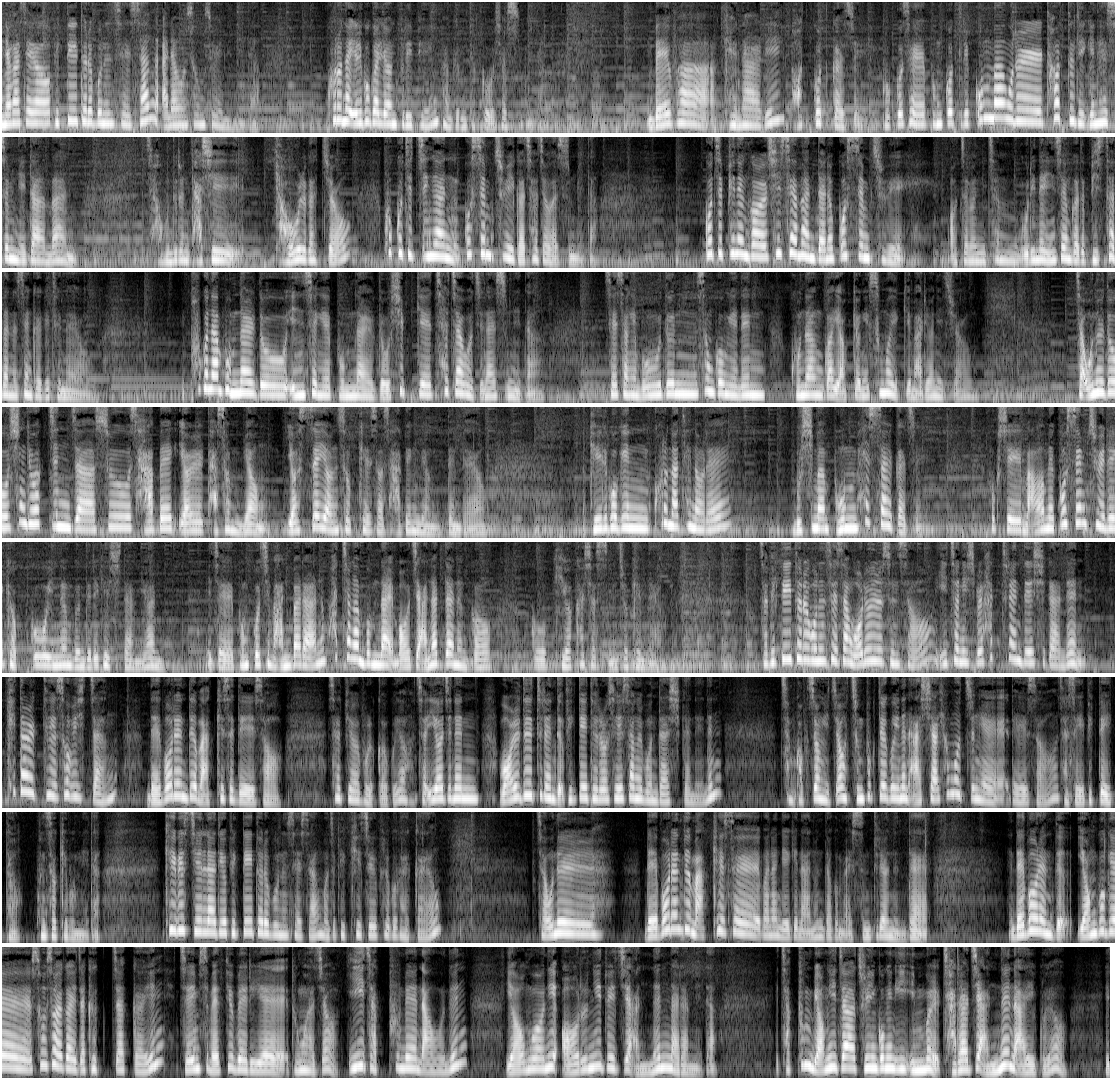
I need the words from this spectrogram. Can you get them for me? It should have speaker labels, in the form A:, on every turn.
A: 안녕하세요. 빅데이터를 보는 세상 아나운서 홍소연입니다. 코로나19 관련 브리핑 방금 듣고 오셨습니다. 매화, 개나리, 벚꽃까지 곳곳에 봄꽃들이 꽃망울을 터뜨리긴 했습니다만 자, 오늘은 다시 겨울 같죠? 코끝이 찡한 꽃샘추위가 찾아왔습니다. 꽃이 피는 걸 시샘한다는 꽃샘추위. 어쩌면 참 우리네 인생과도 비슷하다는 생각이 드네요. 포근한 봄날도 인생의 봄날도 쉽게 찾아오진 않습니다. 세상의 모든 성공에는 고난과 역경이 숨어 있기 마련이죠. 자, 오늘도 신규 확진자 수 415명, 엿새 연속해서 400명대인데요. 길고 긴 코로나 테너에 무심한 봄 햇살까지 혹시 마음의 꽃샘추위를 겪고 있는 분들이 계시다면 이제 봄꽃이 만발한 화창한 봄날 머지 않았다는 거 꼭 기억하셨으면 좋겠네요. 자, 빅데이터를 보는 세상 월요일 순서 2021 핫트렌드 시간은 키덜트 소비시장 네버랜드 마켓에 대해서 살펴볼 거고요. 자, 이어지는 world 트렌드 빅데이터로 세상을 본다 시간에는 참 걱정이죠. 증폭되고 있는 아시아 혐오증에 대해서 자세히 빅데이터 분석해 봅니다. KBS 제일 라디오 빅데이터로 보는 세상 먼저 빅퀴즈 풀고 갈까요? 자, 오늘 네버랜드 마켓에 관한 얘기 나눈다고 말씀드렸는데 네버랜드 영국의 소설가이자 극작가인 제임스 매튜 배리의 동화죠. 이 작품에 나오는 영원히 어른이 되지 않는 나라입니다. 작품명이자 주인공인 이 인물 자라지 않는 아이고요.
